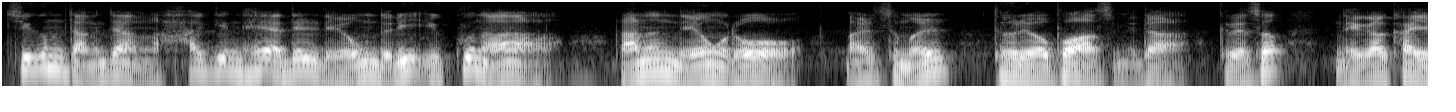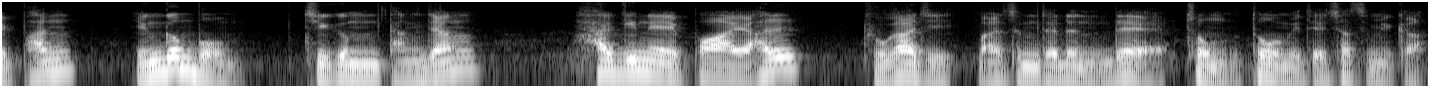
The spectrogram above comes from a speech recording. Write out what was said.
지금 당장 확인해야 될 내용들이 있구나 라는 내용으로 말씀을 드려보았습니다. 그래서 내가 가입한 연금보험 지금 당장 확인해 봐야 할 두 가지 말씀드렸는데 좀 도움이 되셨습니까?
